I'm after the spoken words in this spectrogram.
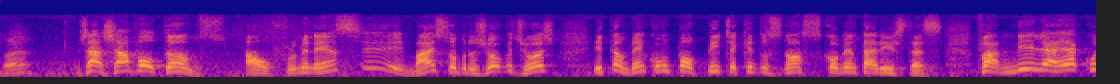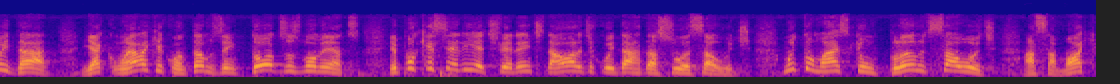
Não é? Já já voltamos ao Fluminense, mais sobre o jogo de hoje e também com o palpite aqui dos nossos comentaristas. Família é cuidado e é com ela que contamos em todos os momentos. E por que seria diferente na hora de cuidar da sua saúde? Muito mais que um plano de saúde. A SAMOC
